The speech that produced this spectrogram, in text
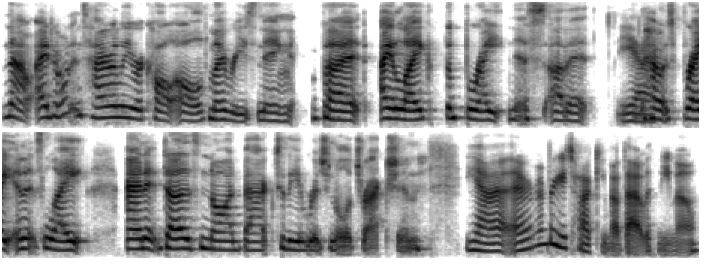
Now, I don't entirely recall all of my reasoning, but I like the brightness of it. Yeah. How it's bright and it's light, and it does nod back to the original attraction. Yeah, I remember you talking about that with Nemo.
